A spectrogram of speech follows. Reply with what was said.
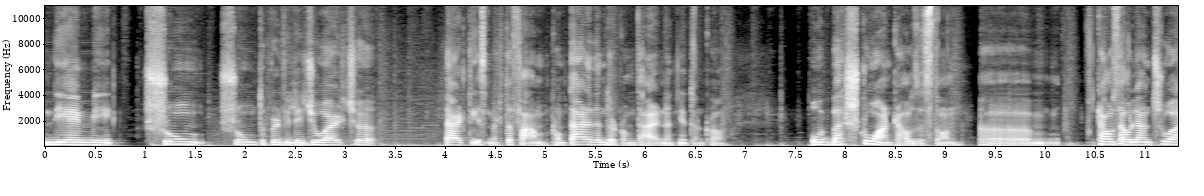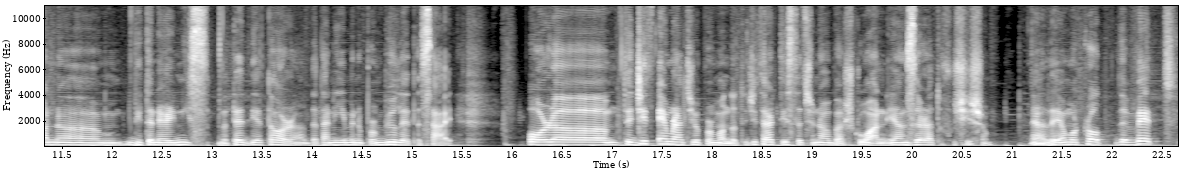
ndihemi shumë shumë të privilegjuar që të artistë me këtë famë, kombëtare dhe ndërkombëtare në të njëjtën kohë. u bashkuan kauzës tonë. Ë kauza u lançua në ditën e rinis në 8 dhjetor, dhe tani jemi në përmbyllje të saj. Por të gjithë emrat që ju përmendët, të gjithë artistët që na u bashkuan janë zëra të fuqishëm. Ja, dhe jo më kot dhe vetë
